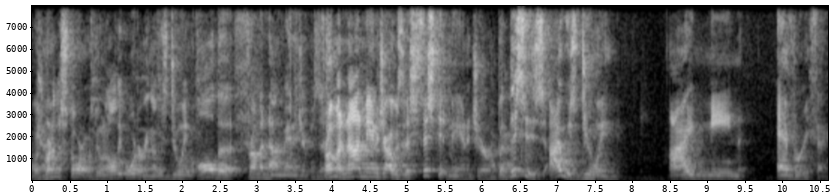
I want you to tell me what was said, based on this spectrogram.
I was Yeah. running the store. I was doing all the ordering. I was doing all the from a non-manager position. from a non-manager. I was an assistant manager, Okay. but this is I was doing. I mean everything.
